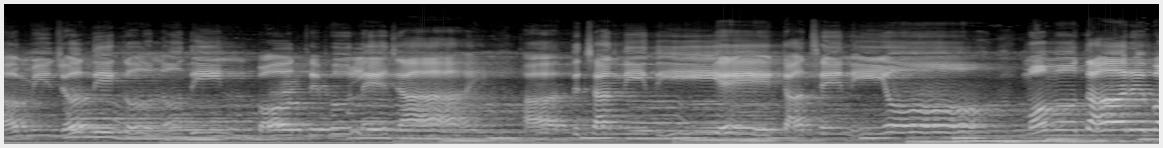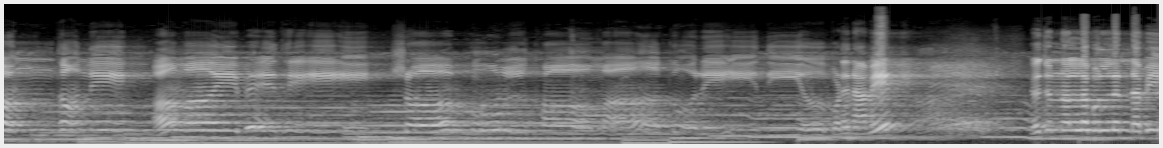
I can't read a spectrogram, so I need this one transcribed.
আমি যদি কোনোদিন পথে ভুলে যাই, হাত ছানি দিয়ে কাছে নিও। মমতার বন্ধনে আমায় বেঁধে সব ভুল ক্ষমা করে দিও। পড়েন আমি এজন্য আল্লাহ বললেন, নবী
